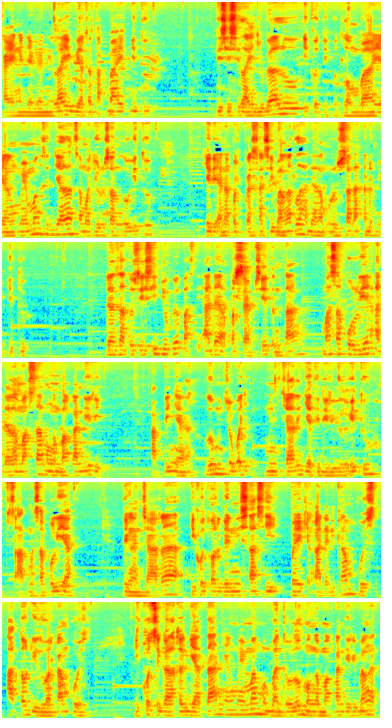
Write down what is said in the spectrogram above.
kayak ngejaga nilai biar tetap baik gitu. Di sisi lain juga lu ikut-ikut lomba yang memang sejalan sama jurusan lu itu, jadi anak berprestasi banget lah dalam urusan akademik itu. Dan satu sisi juga pasti ada persepsi tentang masa kuliah adalah masa mengembangkan diri. Artinya, lu mencoba mencari jati diri lu itu saat masa kuliah dengan cara ikut organisasi baik yang ada di kampus atau di luar kampus. Ikut segala kegiatan yang memang membantu lo mengembangkan diri banget.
